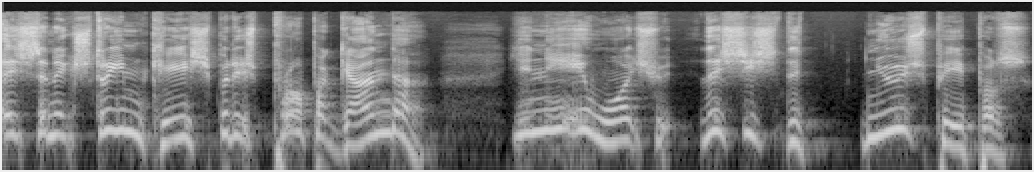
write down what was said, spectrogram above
it's an extreme case, but it's propaganda. You need to watch. This is the newspapers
